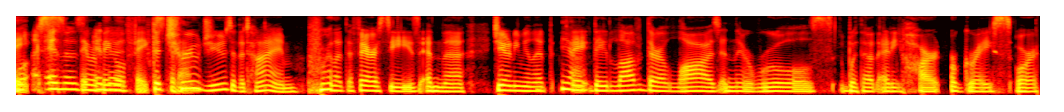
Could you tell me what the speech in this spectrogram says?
Well, fakes. and those- they were big the, old fakes. The true them. Jews of the time were like the Pharisees and the, do you know what I mean? Like Yeah. they, they loved their laws and their rules without any heart or grace or,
